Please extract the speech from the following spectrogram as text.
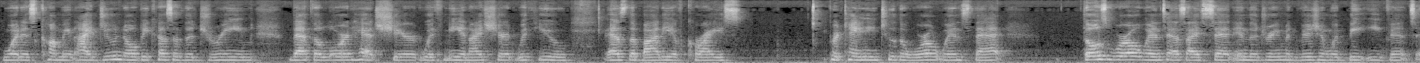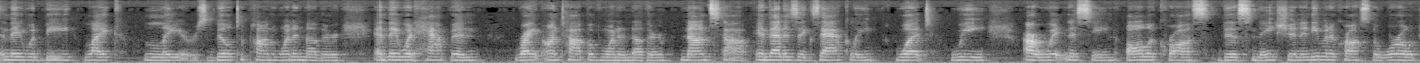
what is coming. I do know because of the dream that the Lord had shared with me and I shared with you as the body of Christ pertaining to the whirlwinds that those whirlwinds, as I said in the dream and vision, would be events and they would be like layers built upon one another and they would happen right on top of one another nonstop. And that is exactly what we are witnessing all across this nation and even across the world.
